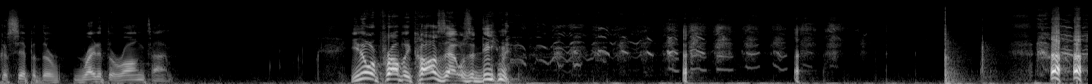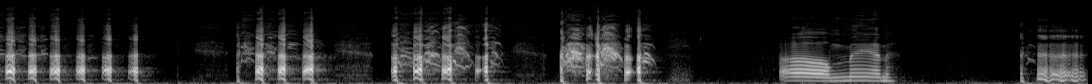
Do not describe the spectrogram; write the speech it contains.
Took a sip at the right at the wrong time. You know what probably caused that was a demon. oh man. but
